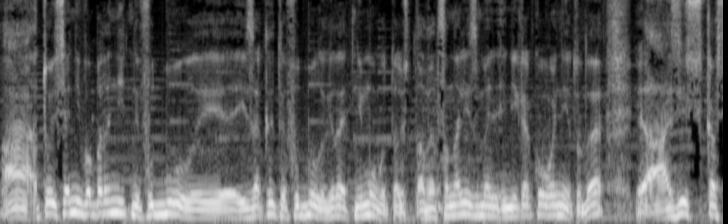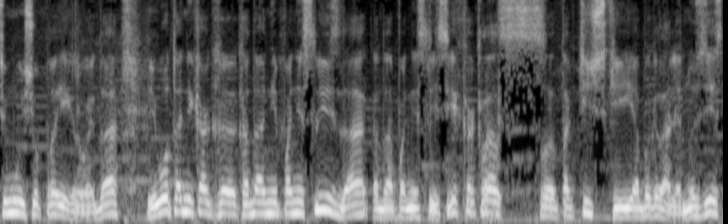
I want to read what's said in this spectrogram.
А, то есть они в оборонительный футбол и, и закрытый футбол играть не могут. То есть рационализма никакого нету, да. А здесь ко всему еще проигрывают, да. И вот они как, когда они понеслись, да, когда понеслись, их как раз тактически и обыграли. Но здесь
